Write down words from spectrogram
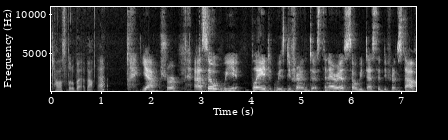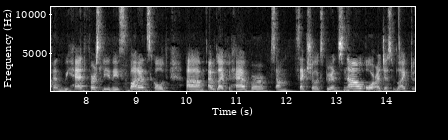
tell us a little bit about that yeah, sure. Uh, so we played with different scenarios. So we tested different stuff, and we had firstly these buttons called um, "I would like to have uh, some sexual experience now," or "I just would like to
